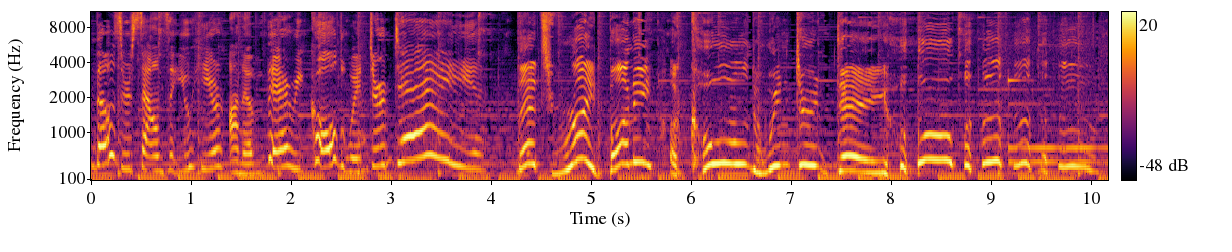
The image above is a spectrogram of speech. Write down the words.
Those are sounds that you hear on a very cold winter day. That's right, Bonnie! A cold winter day!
